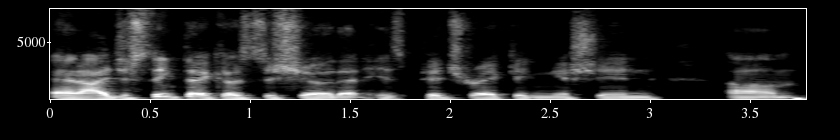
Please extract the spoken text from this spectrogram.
And I just think that goes to show that his pitch recognition um,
